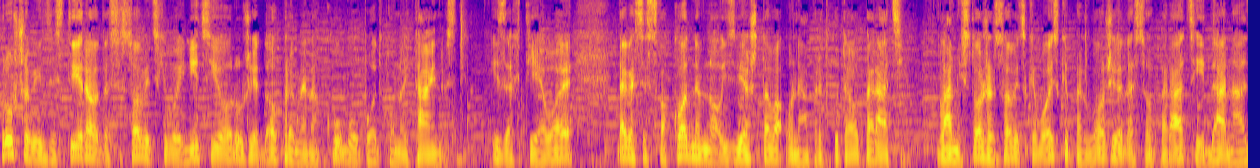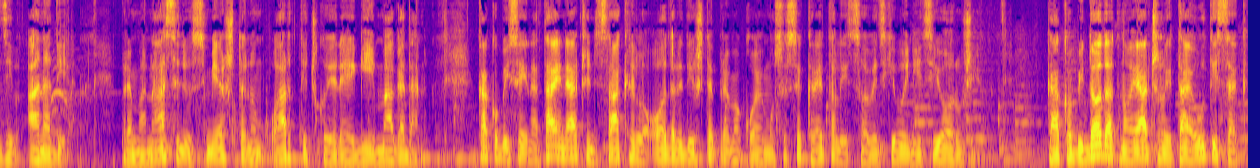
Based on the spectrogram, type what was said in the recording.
Hruščov je inzistirao da se sovjetski vojnici i oružje dopreme na Kubu u potpunoj tajnosti i zahtijevao je da ga se svakodnevno izvještava o napretku te operacije. Glavni stožer sovjetske vojske predložio da se operaciji da naziv Anadir – prema naselju smještenom u arktičkoj regiji Magadan, kako bi se i na taj način sakrilo odredište prema kojemu su se kretali sovjetski vojnici i oružje. Kako bi dodatno ojačali taj utisak,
